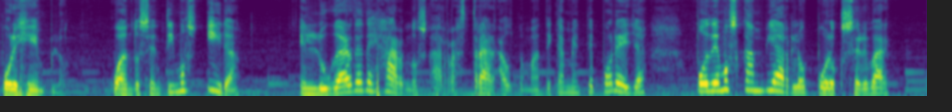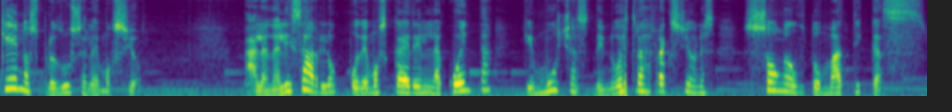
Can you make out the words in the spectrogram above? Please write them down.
Por ejemplo, cuando sentimos ira, en lugar de dejarnos arrastrar automáticamente por ella, podemos cambiarlo por observar qué nos produce la emoción. Al analizarlo, podemos caer en la cuenta que muchas de nuestras reacciones son automáticas.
